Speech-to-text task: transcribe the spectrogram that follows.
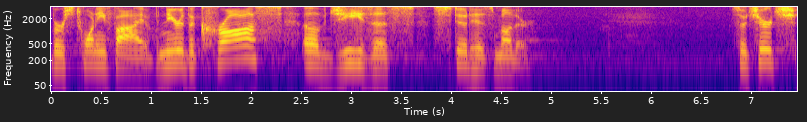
verse 25 Near the cross of Jesus stood his mother. So, church,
